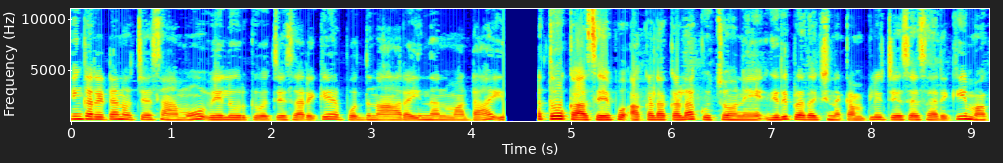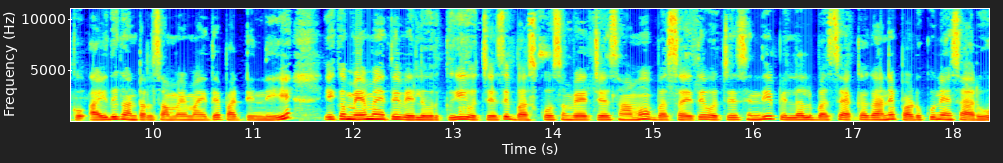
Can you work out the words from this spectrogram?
ఇంకా రిటర్న్ వచ్చేసాము. వేలూరుకి వచ్చేసరికి పొద్దున ఆరు అయిందనమాట. తో కాసేపు అక్కడక్కడ కూర్చొని గిరి ప్రదక్షిణ కంప్లీట్ చేసేసరికి మాకు ఐదు గంటల సమయం అయితే పట్టింది. ఇక మేమైతే వేలూరుకి వచ్చేసి బస్ కోసం వెయిట్ చేసాము బస్ అయితే వచ్చేసింది. పిల్లలు బస్సు ఎక్కగానే పడుకునేశారు.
